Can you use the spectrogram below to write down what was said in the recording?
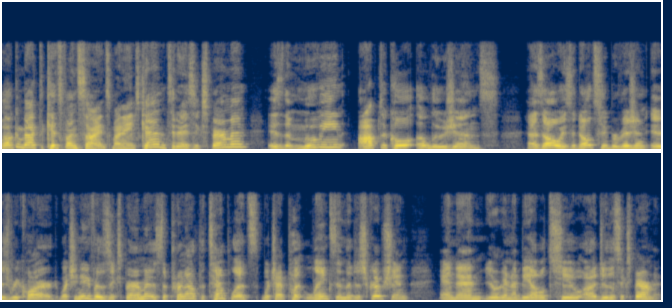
Welcome back to Kids Fun Science. My name's Ken. Today's experiment is the moving optical illusions. As always, adult supervision is required. What you need for this experiment is to print out the templates, which I put links in the description, and then you're going to be able to uh, do this experiment.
